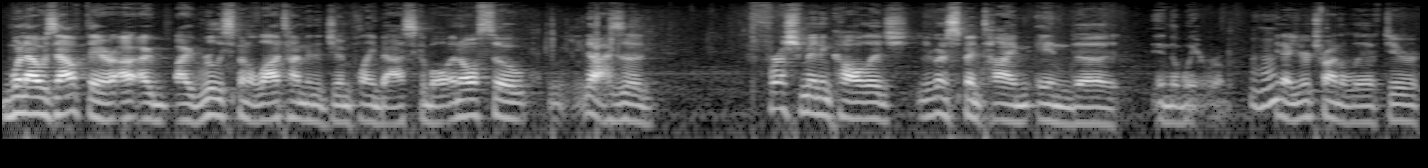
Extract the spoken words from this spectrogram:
when I was out there, I, I, I really spent a lot of time in the gym playing basketball, and also, you know, as a freshman in college, you're going to spend time in the in the weight room. Mm-hmm. You know, you're trying to lift. You're,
